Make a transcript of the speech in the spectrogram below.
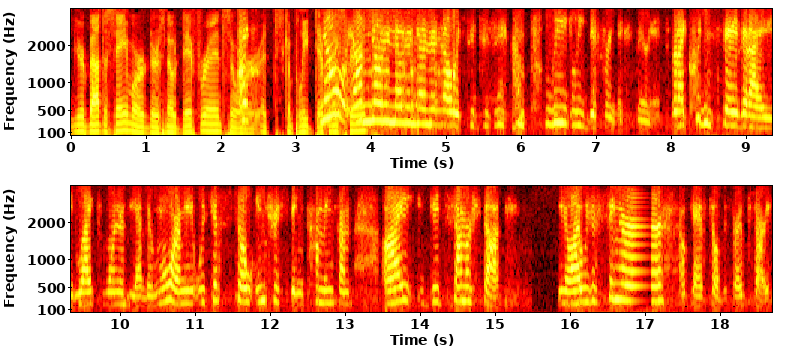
you're about the same, or there's no difference, or I- it's complete different no, um, no, no, no, no, no, no, no. It's, it's it's a completely different experience. But I couldn't say that I liked one or the other more. I mean, it was just so interesting coming from. I did summer stock. You know, I was a singer. Okay, I've told this story. I'm sorry.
